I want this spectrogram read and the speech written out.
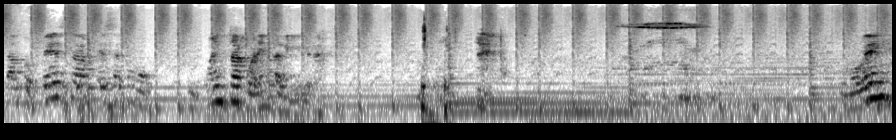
Tanto pesa? Pesa como 50, 40 libras. Como ven,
